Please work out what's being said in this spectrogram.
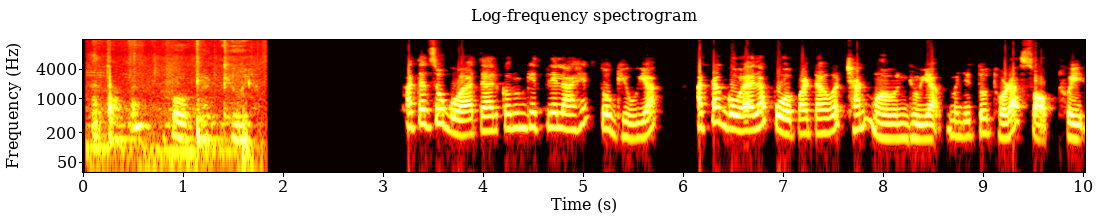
आता आपण आता जो गोळा तयार करून घेतलेला आहे तो घेऊया. आता गोळ्याला पोळपाटावर छान मळून घेऊया. म्हणजे तो थोडा सॉफ्ट होईल.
